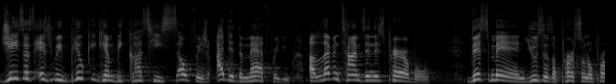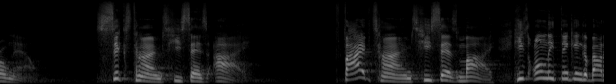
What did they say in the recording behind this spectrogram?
Jesus is rebuking him because he's selfish. I did the math for you. 11 times in this parable, this man uses a personal pronoun. Six times he says I. Five times he says my. He's only thinking about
